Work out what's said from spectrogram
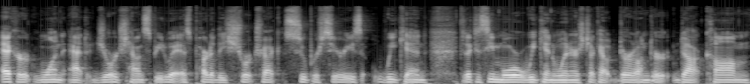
Eckert won at Georgetown Speedway as part of the Short Track Super Series weekend. If you'd like to see more weekend winners, check out dirtondirt.com.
